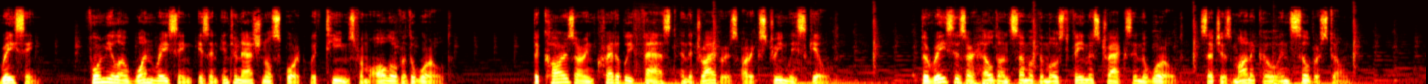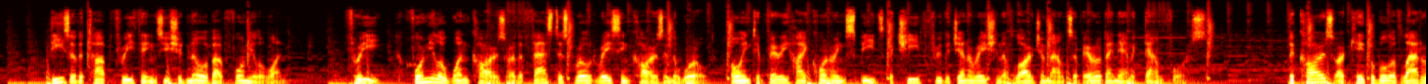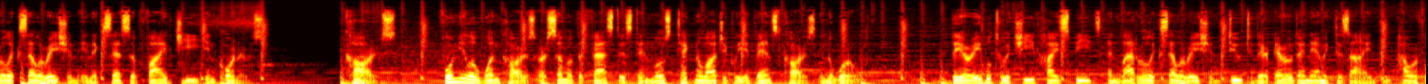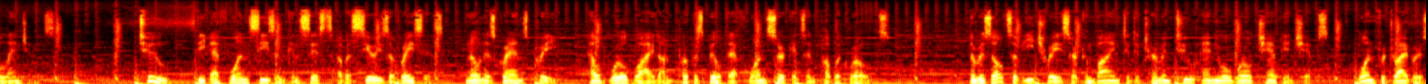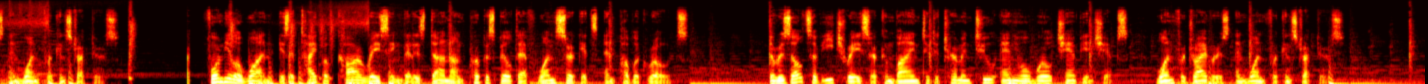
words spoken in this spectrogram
Racing. Formula One racing is an international sport with teams from all over the world. The cars are incredibly fast and the drivers are extremely skilled. The races are held on some of the most famous tracks in the world, such as Monaco and Silverstone. These are the top 3 things you should know about Formula One. 3. Formula One cars are the fastest road racing cars in the world, owing to very high cornering speeds achieved through the generation of large amounts of aerodynamic downforce. The cars are capable of lateral acceleration in excess of 5g in corners. Cars. Formula One cars are some of the fastest and most technologically advanced cars in the world. They are able to achieve high speeds and lateral acceleration due to their aerodynamic design and powerful engines. 2. The F1 season consists of a series of races, known as Grands Prix, held worldwide on purpose-built F1 circuits and public roads. The results of each race are combined to determine two annual World Championships, one for drivers and one for constructors. Formula One is a type of car racing that is done on purpose-built F1 circuits and public roads. The results of each race are combined to determine two annual World Championships, one for drivers and one for constructors.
